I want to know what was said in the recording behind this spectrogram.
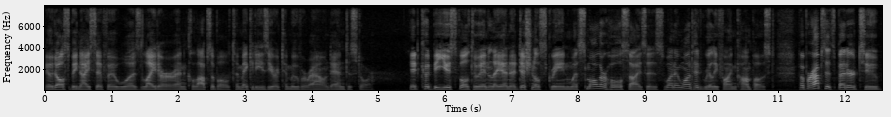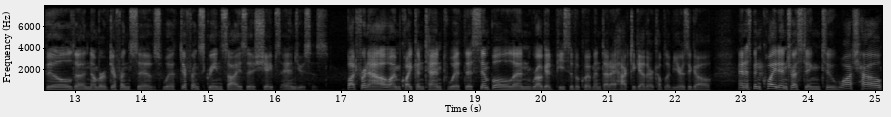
It would also be nice if it was lighter and collapsible to make it easier to move around and to store. It could be useful to inlay an additional screen with smaller hole sizes when I wanted really fine compost, but perhaps it's better to build a number of different sieves with different screen sizes, shapes, and uses. But for now, I'm quite content with this simple and rugged piece of equipment that I hacked together a couple of years ago. And it's been quite interesting to watch how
